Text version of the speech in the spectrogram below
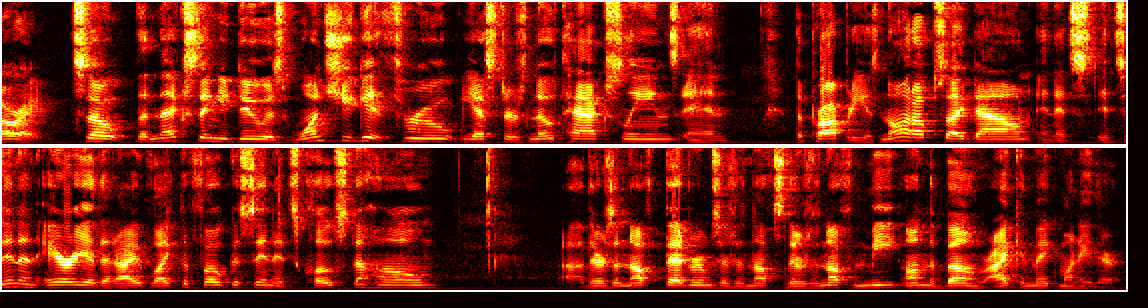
All right. So the next thing you do is once you get through, yes, there's no tax liens and the property is not upside down and it's it's in an area that I like to focus in. It's close to home. Uh, there's enough bedrooms. There's enough. There's enough meat on the bone where I can make money there.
